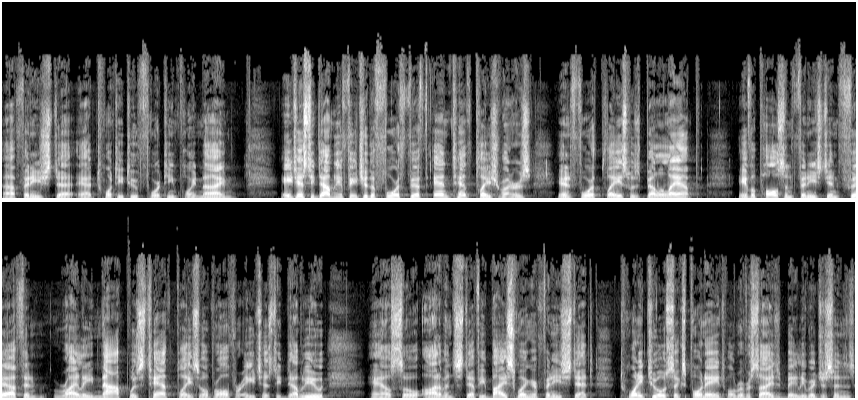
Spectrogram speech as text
uh, finished uh, at 22.14.9. HSTW featured the fourth, fifth, and tenth place runners. In fourth place was Bella Lamp. Ava Paulson finished in fifth, and Riley Knopp was 10th place overall for HSTW. And also, Audubon Steffi Beiswinger finished at 2206.8, while Riverside's Bailey Richardson's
